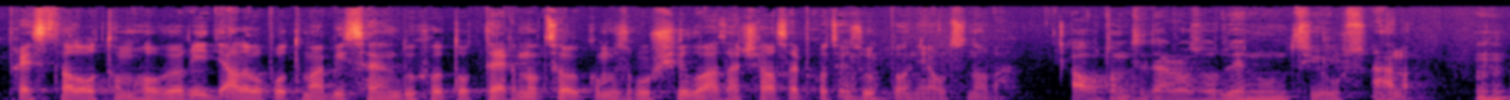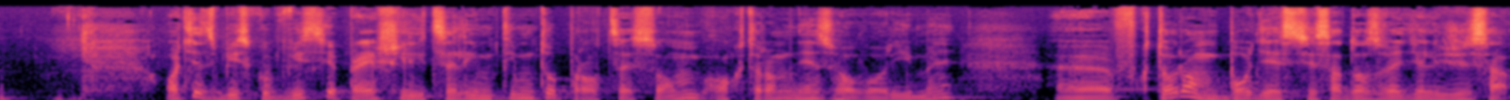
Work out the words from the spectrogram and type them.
prestalo o tom hovoriť, alebo potom, aby sa jednoducho to terno celkom zrušilo a začal sa proces uh-huh. úplne od znova. A o tom teda rozhoduje nuncius. Áno. Uh-huh. Otec biskup, vy ste prešli celým týmto procesom, o ktorom dnes hovoríme. E, v ktorom bode ste sa dozvedeli, že sa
